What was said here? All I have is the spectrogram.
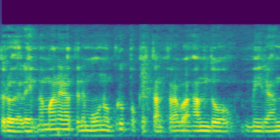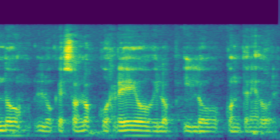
pero de la misma manera tenemos unos grupos que están trabajando mirando lo que son los correos y los, contenedores.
